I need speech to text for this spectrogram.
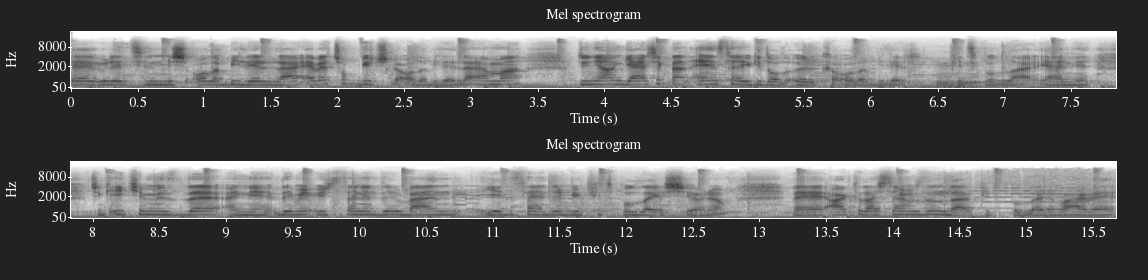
e, üretilmiş olabilirler. Evet çok güçlü olabilirler ama dünyanın gerçekten en sevgi dolu ırkı olabilir pitbulllar. Yani çünkü ikimiz de hani Demir 3 senedir ben 7 senedir bir pitbull'la yaşıyorum. Ve arkadaşlarımızın da pitbullları var ve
